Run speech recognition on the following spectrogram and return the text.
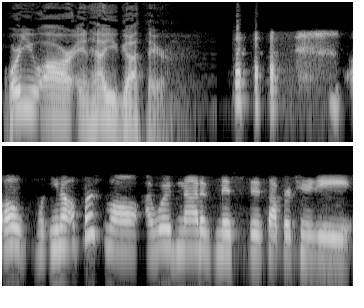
where you are and how you got there. oh, you know, first of all, I would not have missed this opportunity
